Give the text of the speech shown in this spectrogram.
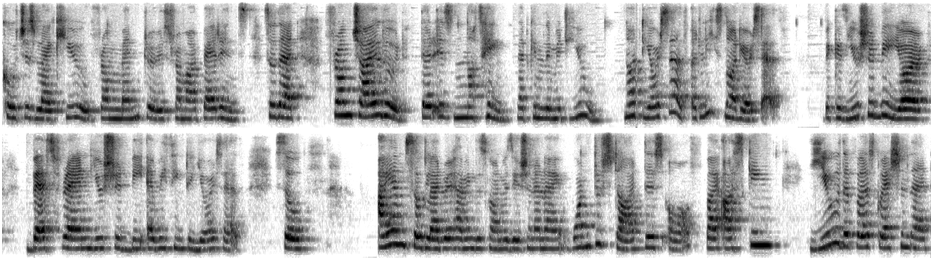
coaches like you, from mentors, from our parents, so that from childhood, there is nothing that can limit you, not yourself, at least not yourself, because you should be your best friend, you should be everything to yourself. So, I am so glad we're having this conversation, and I want to start this off by asking you the first question that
